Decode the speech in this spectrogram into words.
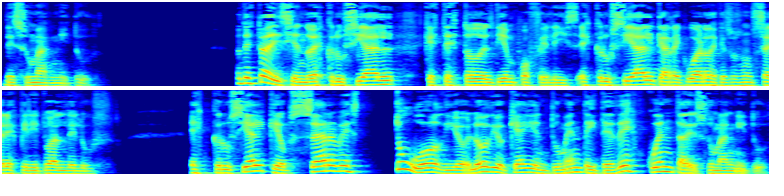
de su magnitud. No te está diciendo es crucial que estés todo el tiempo feliz, es crucial que recuerdes que sos un ser espiritual de luz. Es crucial que observes tu odio, el odio que hay en tu mente y te des cuenta de su magnitud.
